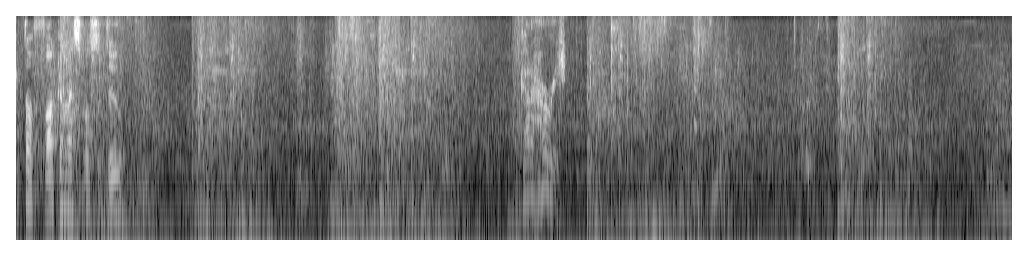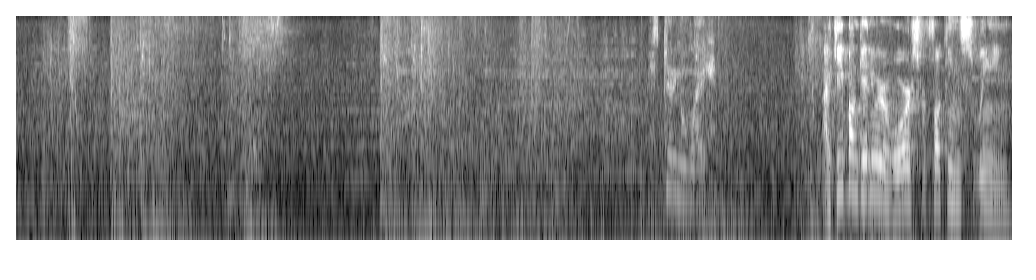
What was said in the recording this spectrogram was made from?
What the fuck am I supposed to do? He's getting away. I keep on getting rewards for fucking swinging.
